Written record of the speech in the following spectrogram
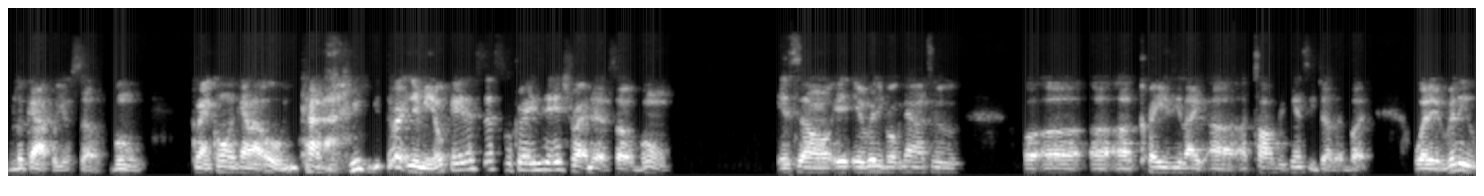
Look out for yourself." Boom. Grant Cohn kind of, oh, you kind of you threatening me. Okay, that's that's some crazy ish right there. So boom, it's um, it, it really broke down to a, a, a crazy like a talk against each other. But what it really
